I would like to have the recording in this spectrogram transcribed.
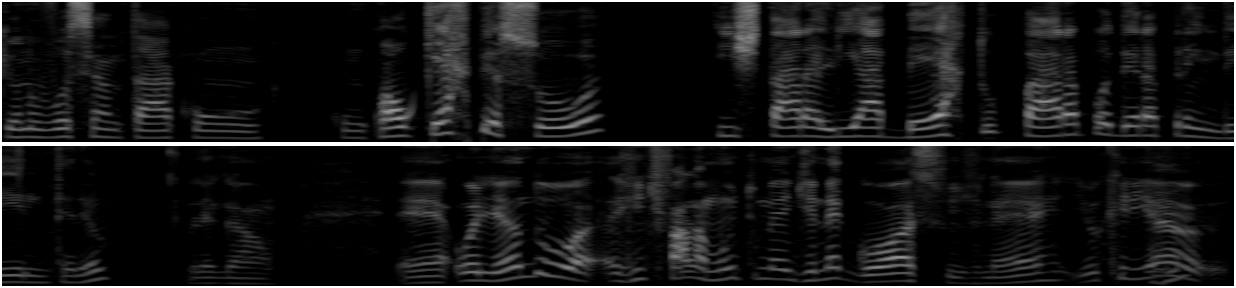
que eu não vou sentar com, com qualquer pessoa e estar ali aberto para poder aprender, entendeu? Legal. É, olhando, a gente fala muito né, de negócios, né? E eu queria Uhum.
